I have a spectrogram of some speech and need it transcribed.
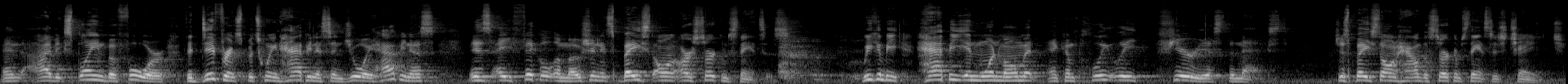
And I've explained before the difference between happiness and joy. Happiness is a fickle emotion, it's based on our circumstances. We can be happy in one moment and completely furious the next, just based on how the circumstances change.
